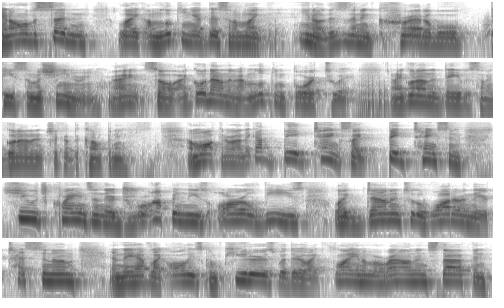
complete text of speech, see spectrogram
and all of a sudden, like I'm looking at this and I'm like, you know, this is an incredible piece of machinery, right? So I go down there and I'm looking forward to it. And I go down to Davis and I go down and check out the company. I'm walking around, they got big tanks, like big tanks and huge cranes, and they're dropping these ROVs like down into the water and they're testing them. And they have like all these computers where they're like flying them around and stuff. And,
